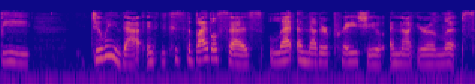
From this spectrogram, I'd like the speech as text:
be doing that and because the bible says let another praise you and not your own lips.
